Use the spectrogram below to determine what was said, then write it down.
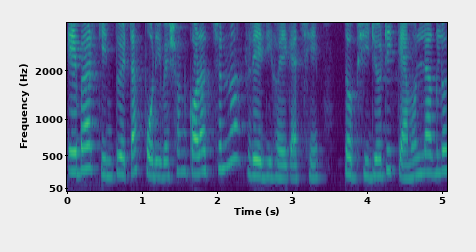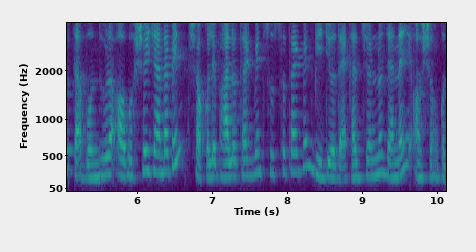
এবার কিন্তু এটা পরিবেশন করার জন্য রেডি হয়ে গেছে। তো ভিডিওটি কেমন লাগল তা বন্ধুরা অবশ্যই জানাবেন। সকলে ভালো থাকবেন, সুস্থ থাকবেন। ভিডিও দেখার জন্য জানাই অসংখ্য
